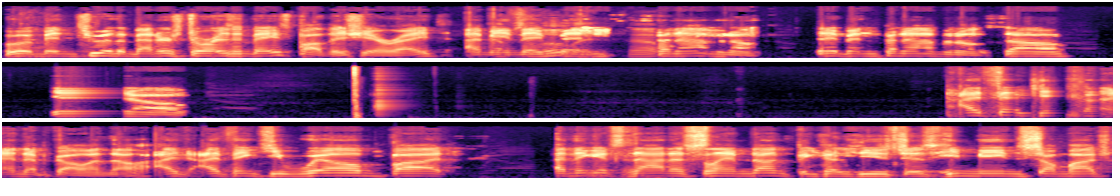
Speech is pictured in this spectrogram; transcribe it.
who have been two of the better stories in baseball this year, right? I mean, Absolutely. they've been phenomenal. They've been phenomenal. So, you know, I think he's going to end up going though. I, I think he will, but I think it's not a slam dunk because he's just he means so much,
